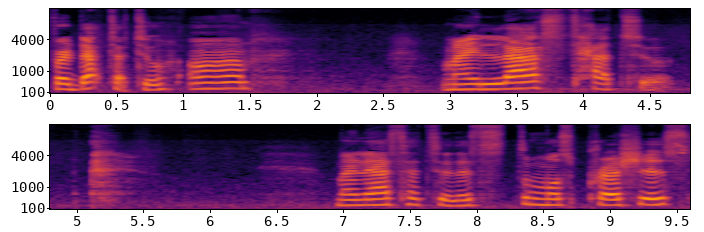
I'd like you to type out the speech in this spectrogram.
for that tattoo. Um, my last tattoo. my last tattoo. That's the most precious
